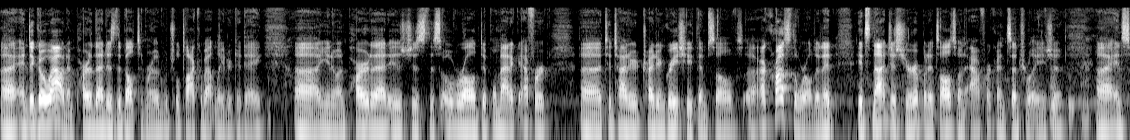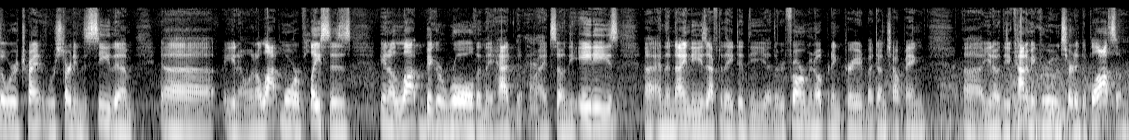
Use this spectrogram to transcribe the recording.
uh, and to go out. And part of that is the Belt and Road, which we'll talk about later today. Uh, you know, and part of that is just this overall diplomatic effort uh, to try to try to ingratiate themselves uh, across the world. And it it's not just Europe, but it's also in Africa and Central Asia. Uh, and so we're trying we're starting to see them, uh, you know, in a lot more places in a lot bigger role than they had been, okay. right? So in the 80s uh, and the 90s, after they did the uh, the reform and opening period by Deng Xiaoping, uh, you know, the economy grew and started to blossom.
